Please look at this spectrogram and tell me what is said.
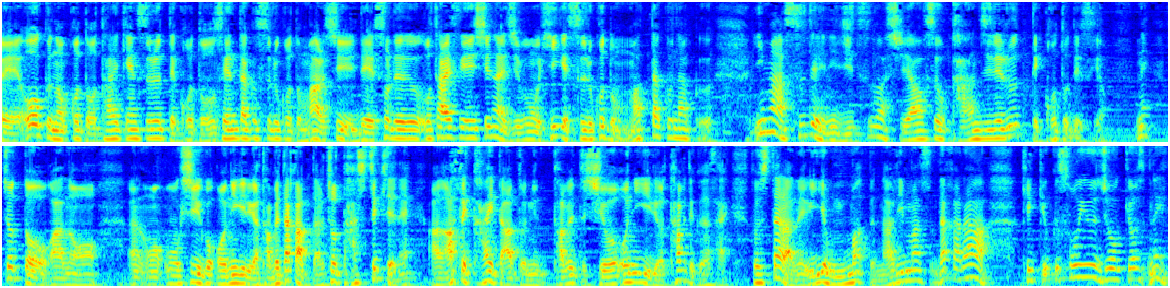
えー、多くのことを体験するってことを選択することもあるし、で、それを体験してない自分を卑下することも全くなく、今すでに実は幸せを感じれるってことですよ。ね、ちょっと、あの、あの、美味しいおにぎりが食べたかったら、ちょっと走ってきてね、あの、汗かいた後に食べて塩おにぎりを食べてください。そしたらね、いや、うまってなります。だから、結局そういう状況、ね、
